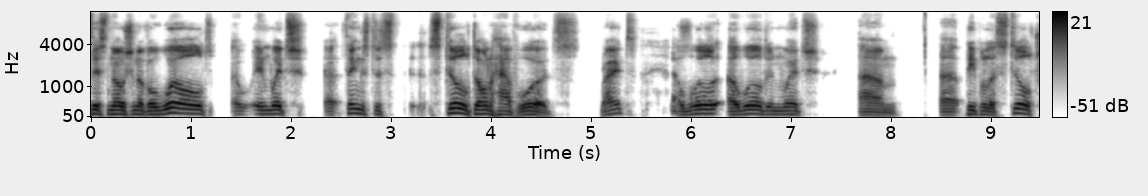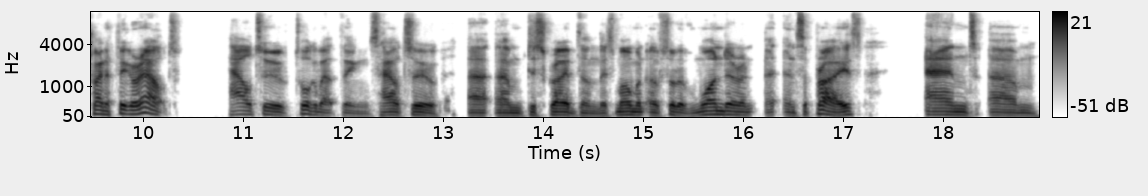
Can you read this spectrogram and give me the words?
this notion of a world uh, in which uh, things just still don't have words, right? Yes. A world, a world in which um, uh, people are still trying to figure out how to talk about things, how to uh, um, describe them. This moment of sort of wonder and, and surprise, and um,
